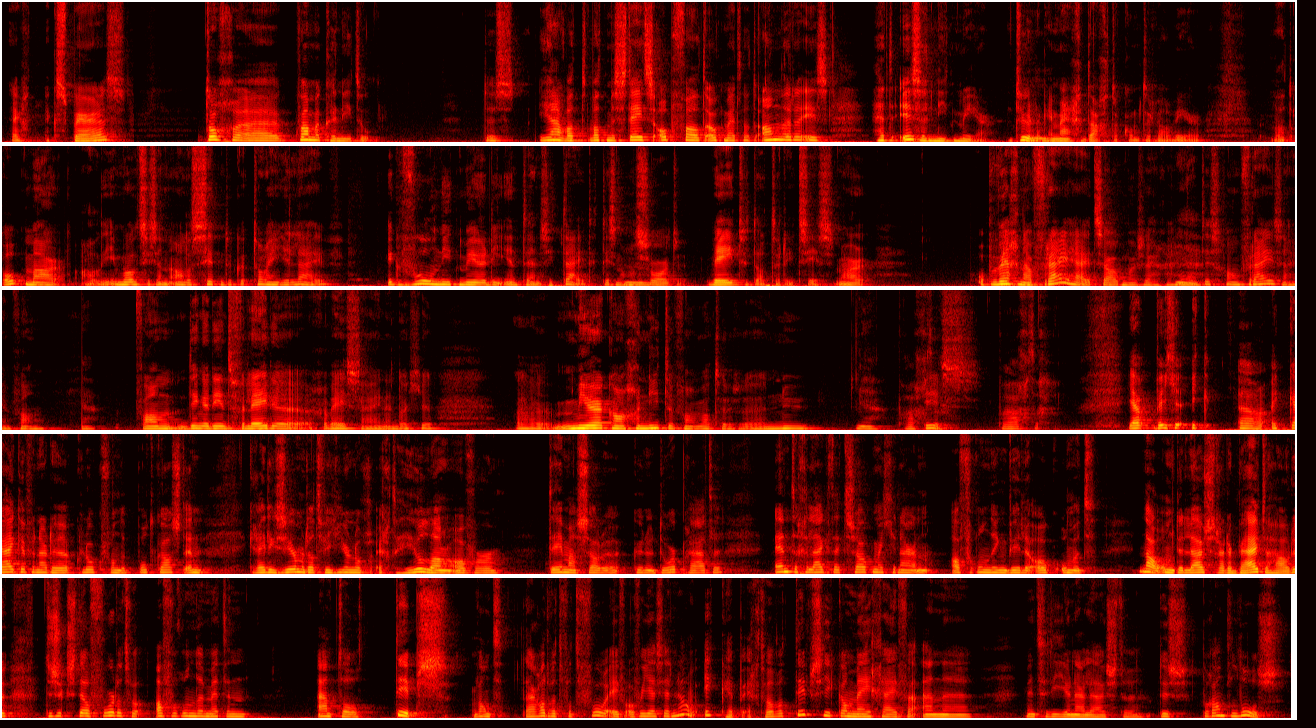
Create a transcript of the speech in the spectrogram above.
echt experts. Toch uh, kwam ik er niet toe. Dus ja, wat, wat me steeds opvalt, ook met dat andere, is: het is er niet meer. Natuurlijk, mm. in mijn gedachten komt er wel weer wat op, maar al die emoties en alles zit natuurlijk toch in je lijf. Ik voel niet meer die intensiteit. Het is nog een mm. soort weten dat er iets is, maar op weg naar vrijheid zou ik maar zeggen. Het is gewoon vrij zijn van, ja. van dingen die in het verleden geweest zijn en dat je uh, meer kan genieten van wat er uh, nu ja, prachtig. is. Prachtig. Ja, weet je, ik, uh, ik kijk even naar de klok van de podcast en ik realiseer me dat we hier nog echt heel lang over thema's zouden kunnen doorpraten. En tegelijkertijd zou ik met je naar een afronding willen, ook om, het, nou, om de luisteraar erbij te houden. Dus ik stel voor dat we afronden met een aantal tips. Want daar hadden we het van tevoren even over. Jij zei, nou, ik heb echt wel wat tips die ik kan meegeven aan uh, mensen die hier naar luisteren. Dus brand los.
